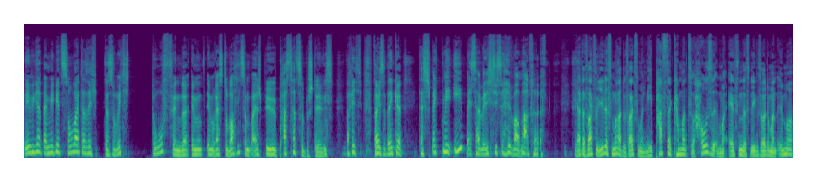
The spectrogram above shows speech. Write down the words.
nee, wie gesagt, bei mir geht's so weit, dass ich das so richtig doof finde, im, im Restaurant zum Beispiel Pasta zu bestellen. Weil ich, weil ich so denke, das schmeckt mir eh besser, wenn ich die selber mache. Ja, das sagst du jedes Mal. Du sagst immer, nee, Pasta kann man zu Hause immer essen, deswegen sollte man immer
